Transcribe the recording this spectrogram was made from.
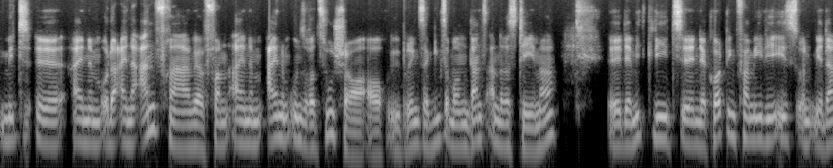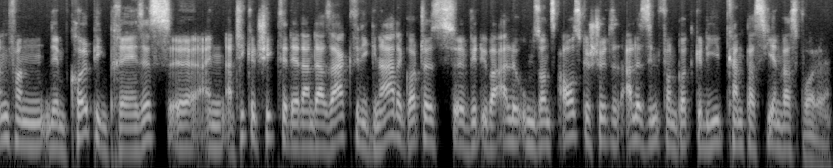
mit äh, einem oder eine Anfrage von einem, einem unserer Zuschauer auch übrigens. Da ging es aber um ein ganz anderes Thema, äh, der Mitglied in der Kolping-Familie ist und mir dann von dem Kolping-Präses äh, einen Artikel schickte, der dann da sagte, die Gnade Gottes äh, wird über alle umsonst ausgeschüttet, alle sind von Gott geliebt, kann passieren, was wolle.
